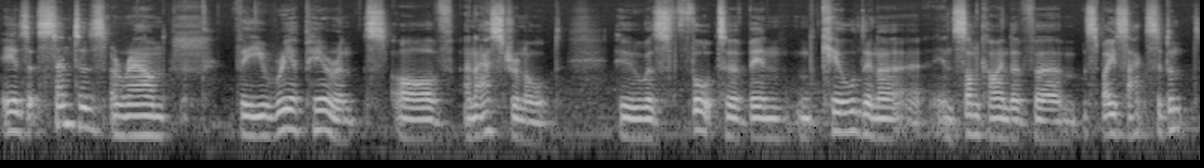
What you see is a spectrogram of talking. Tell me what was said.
is it centers around the reappearance of an astronaut who was thought to have been killed in a in some kind of um, space accident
